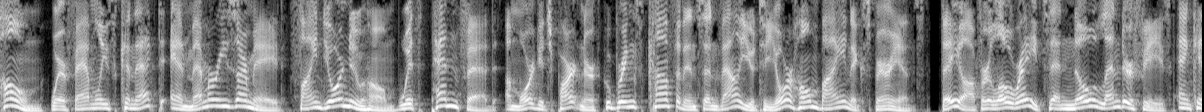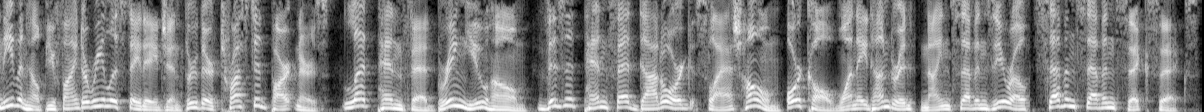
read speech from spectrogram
Home, where families connect and memories are made. Find your new home with PenFed, a mortgage partner who brings confidence and value to your home buying experience. They offer low rates and no lender fees and can even help you find a real estate agent through their trusted partners. Let PenFed bring you home. Visit penfed.org slash home or call 1-800-970-7766.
